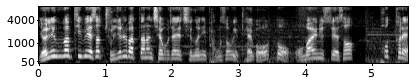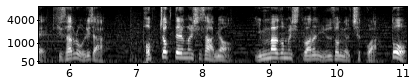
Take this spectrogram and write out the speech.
열린공감TV에서 줄리를 봤다는 제보자의 증언이 방송이 되고 또 오마이뉴스에서 포털에 기사를 올리자 법적 대응을 시사하며 입막음을 시도하는 윤석열 측과 또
